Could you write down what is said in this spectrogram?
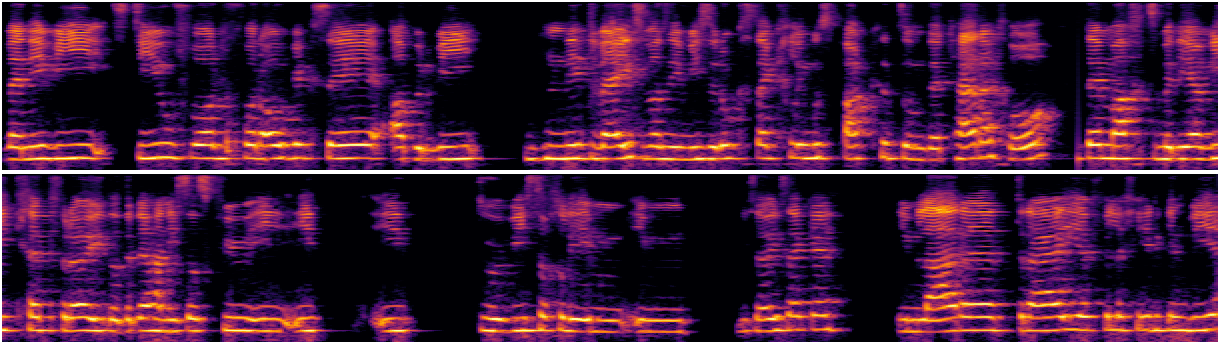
wenn ich wie das Ziel vor, vor Augen sehe, aber wie nicht weiss, was ich in mein Rucksäckchen muss packen muss, um dort herzukommen, dann macht es mir ja wie keine Freude. Oder dann habe ich so das Gefühl, ich, ich, ich tue wie so ein bisschen im, im, wie soll ich sagen, im Leeren drehen vielleicht irgendwie.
